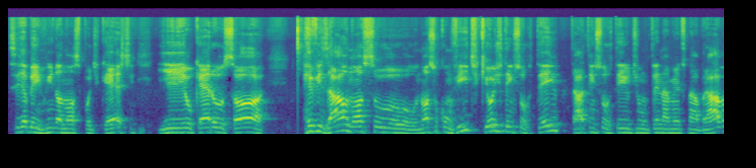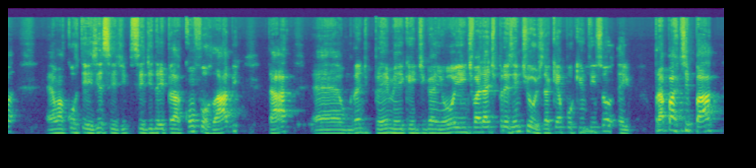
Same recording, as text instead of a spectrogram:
seja bem-vindo ao nosso podcast. E eu quero só revisar o nosso, o nosso convite, que hoje tem sorteio, tá? Tem sorteio de um treinamento na Brava. É uma cortesia cedida aí pela Conforlab tá? É um grande prêmio aí que a gente ganhou e a gente vai dar de presente hoje. Daqui a pouquinho tem sorteio. Para participar,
